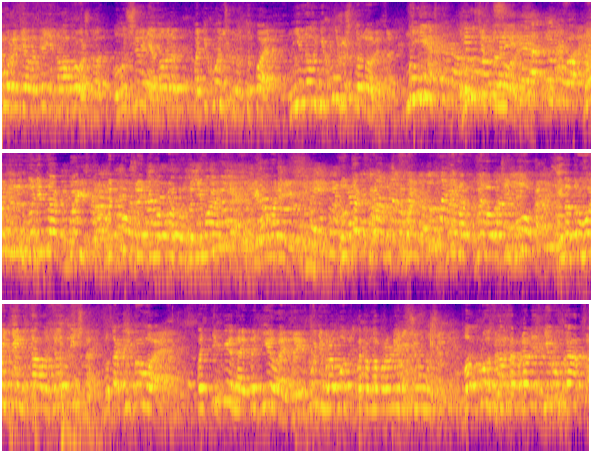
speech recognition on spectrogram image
можете ответить на вопрос, что улучшение, оно потихонечку наступает. Не, ну, не хуже становится. Ну, лучше становится. Но не, но не так быстро. Мы тоже этим вопросом занимаемся и говорим. Ну так сразу, чтобы было, было очень плохо, и на другой день стало все отлично. Ну так не бывает. Постепенно это делается, и будем работать в этом направлении еще лучше. Вопросы мы собрались не ругаться,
